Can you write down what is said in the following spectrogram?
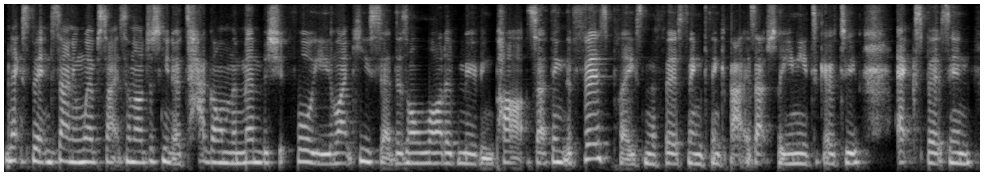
an expert in designing websites and I'll just, you know, tag on the membership for you. Like you said, there's a lot of moving parts. So I think the first place and the first thing to think about is actually you need to go to experts in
